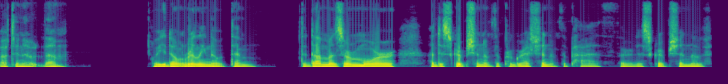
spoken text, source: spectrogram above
How to note them? Well, you don't really note them. The Dhammas are more a description of the progression of the path. They're a description of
